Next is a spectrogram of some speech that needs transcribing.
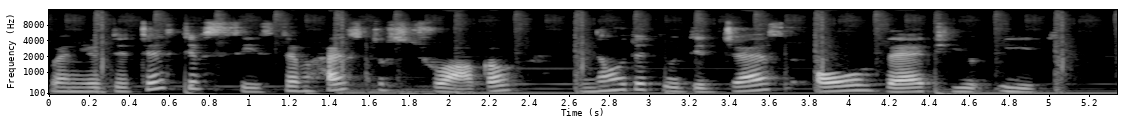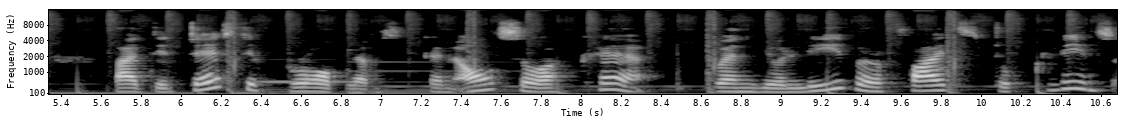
when your digestive system has to struggle in order to digest all that you eat. But digestive problems can also occur when your liver fights to cleanse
